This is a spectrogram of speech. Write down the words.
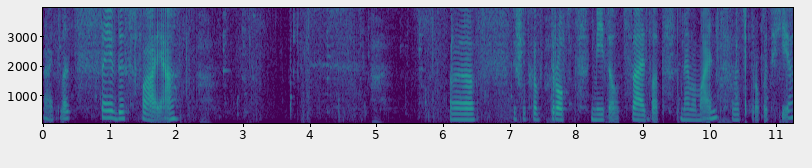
Right, let's this fire. Uh, we should have dropped meat outside, but never mind. Let's drop it here.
